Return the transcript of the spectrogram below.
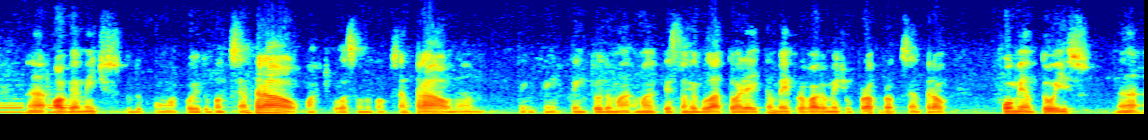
Né? Obviamente, isso tudo com o apoio do Banco Central, com a articulação do Banco Central, né? tem, tem, tem toda uma, uma questão regulatória aí também. Provavelmente o próprio Banco Central fomentou isso, né?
